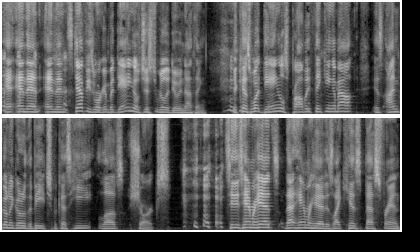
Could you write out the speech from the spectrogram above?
and, and then and then Steffi's working, but Daniel's just really doing nothing because what Daniel's probably thinking about is I'm going to go to the beach because he loves sharks. See these hammerheads? That hammerhead is like his best friend,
